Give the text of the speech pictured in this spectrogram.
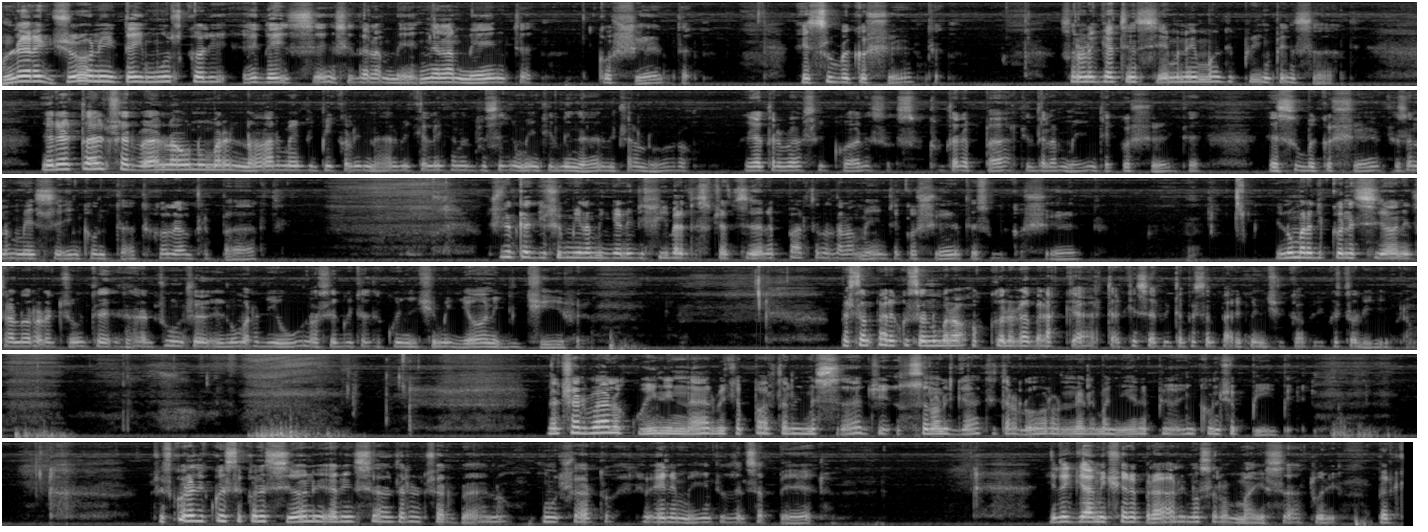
le regioni dei muscoli e dei sensi me- nella mente cosciente e subconsciente sono legate insieme nei modi più impensati. In realtà il cervello ha un numero enorme di piccoli nervi che legano due segmenti di nervi tra loro e attraverso i quali su, su tutte le parti della mente cosciente e subconsciente sono messe in contatto con le altre parti. Circa 10.000 milioni di fibre di associazione partono dalla mente cosciente e subconsciente. Il numero di connessioni tra loro raggiunge il numero di 1 seguito da 15 milioni di cifre. Per stampare questo numero occorrerebbe la carta che è servita per stampare 15 copie di questo libro. Nel cervello quindi i nervi che portano i messaggi sono legati tra loro nelle maniere più inconcepibili. Ciascuna di queste connessioni rinsalda nel cervello un certo elemento del sapere. I legami cerebrali non sono mai saturi perché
